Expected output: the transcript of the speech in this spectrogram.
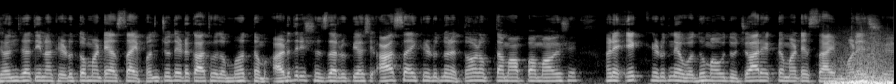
જનજાતિના ખેડૂતો માટે આ સહાય પંચોતેર ટકા અથવા તો મહત્તમ આડત્રીસ હજાર રૂપિયા છે. આ સહાય ખેડૂતોને ત્રણ હપ્તામાં આપવામાં આવે છે અને એક ખેડૂતને વધુમાં વધુ ચાર હેક્ટર માટે સહાય મળે છે.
